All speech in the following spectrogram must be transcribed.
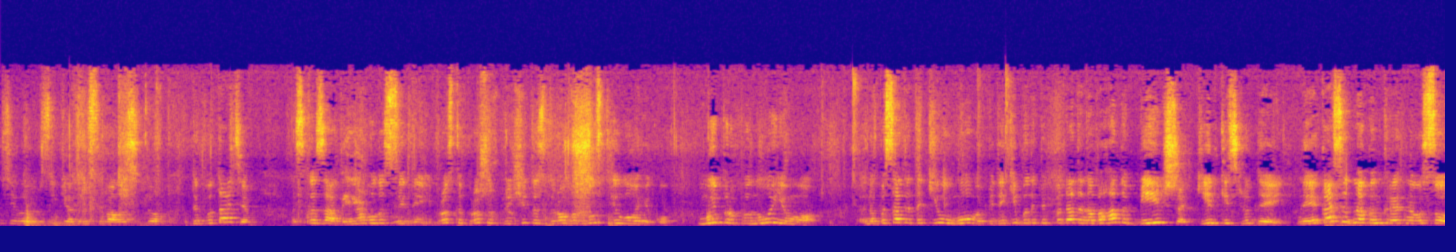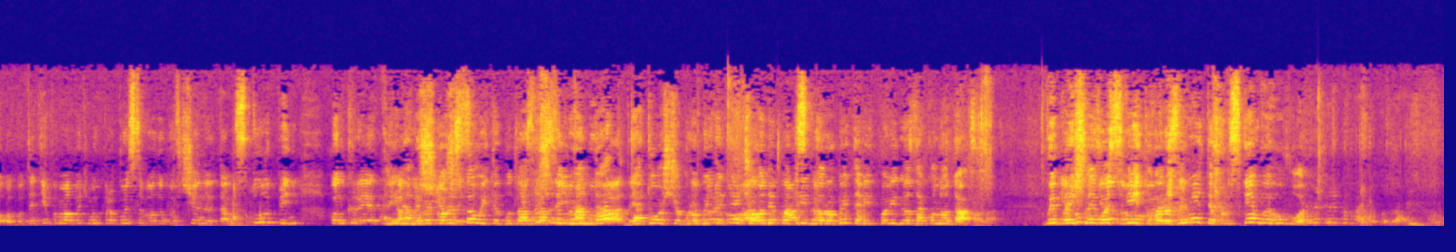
хотіла, оскільки адресувалася до депутатів, сказати і наголосити, і просто прошу включити здоровий глузд і логіку. Ми пропонуємо написати такі умови, під які буде підпадати набагато більша кількість людей. Не якась одна конкретна особа, бо тоді б, мабуть, ми прописували б вчений там ступінь конкретний. Аліна, не використовуйте, будь ласка, свій мандат для того, щоб робити те, чого не потрібно робити відповідно законодавства. Ви прийшли в освіту, ви розумієте, про з ким ви говорите? У мене теж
